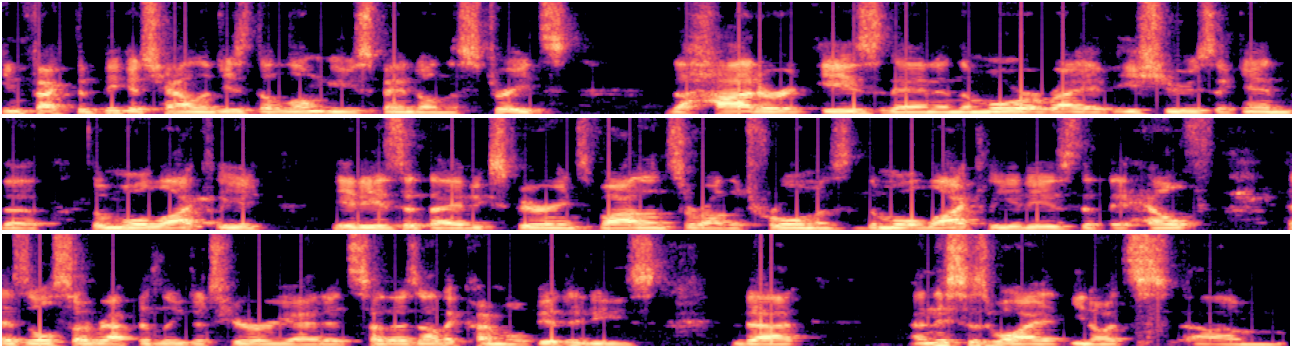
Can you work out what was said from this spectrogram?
in fact the bigger challenge is the longer you spend on the streets the harder it is then and the more array of issues again the the more likely it is that they have experienced violence or other traumas, the more likely it is that their health has also rapidly deteriorated. So those other comorbidities that, and this is why you know it's um,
